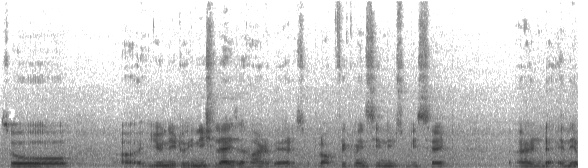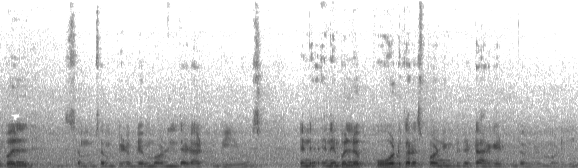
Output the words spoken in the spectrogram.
So you need to initialize the hardware so clock frequency needs to be set and enable some some PWM module that are to be used and enable a port corresponding to the target PWM module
